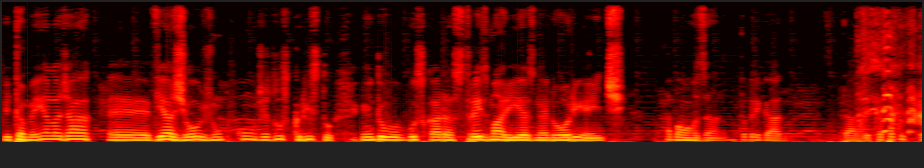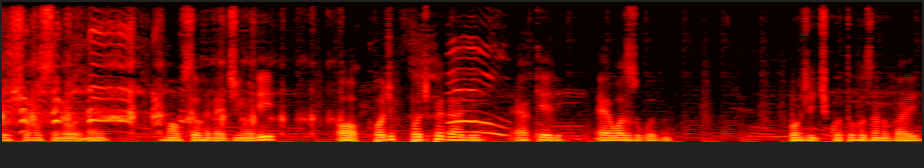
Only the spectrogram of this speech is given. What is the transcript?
E também ela já é, viajou junto com Jesus Cristo, indo buscar as Três Marias, né? No Oriente. Tá bom, Rosano, muito obrigado. Tá, daqui a pouco eu chamo o senhor, né? Tomar o seu remedinho ali. Ó, pode, pode pegar ali. É aquele. É o azul. né? Bom, gente, enquanto o Rosano vai.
